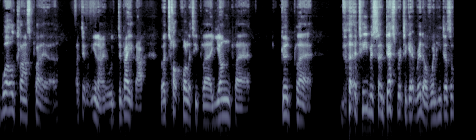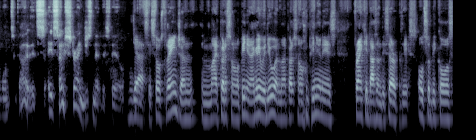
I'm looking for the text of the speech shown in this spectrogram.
world class player I think you know we'll debate that, but a top quality player, young player, good player, that a team is so desperate to get rid of when he doesn't want to go. It's it's so strange, isn't it? This deal. Yes, it's so strange. And my personal opinion, I agree with you. And my personal opinion is Frenkie doesn't deserve this. Also because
